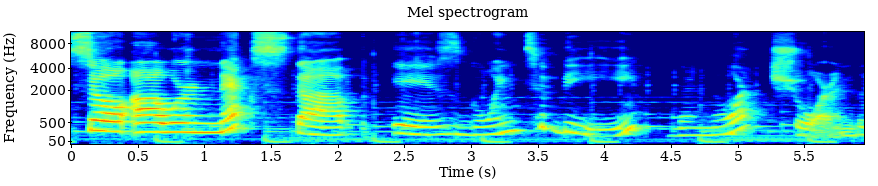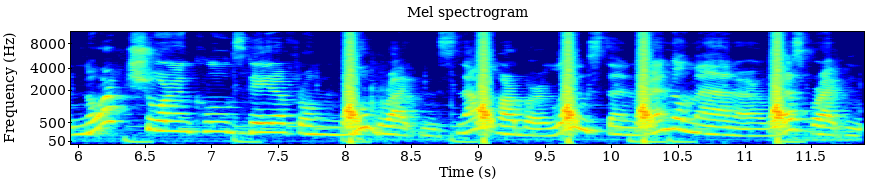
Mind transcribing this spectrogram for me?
so our next stop is going to be the North Shore. And the North Shore includes data from New Brighton, Snug Harbor, Livingston, Randall Manor, West Brighton,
